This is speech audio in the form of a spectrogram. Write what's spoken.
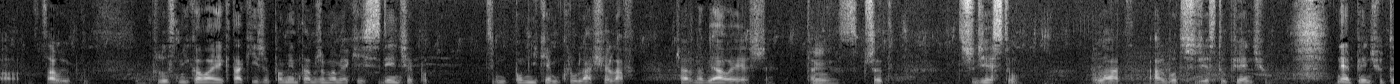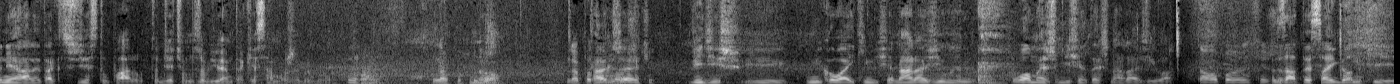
O, cały plus Mikołajek taki, że pamiętam, że mam jakieś zdjęcie pod tym pomnikiem króla Sielaw, czarno-białe jeszcze, tak sprzed 30 lat albo 35. Nie, pięciu to nie, ale tak 30 paru. To dzieciom zrobiłem takie samo, żeby było. No, No. Dla Także. Widzisz, i Mikołajki mi się naraziły, Łomesz mi się też naraziła. To powiem ci, że... Za te sajgonki.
